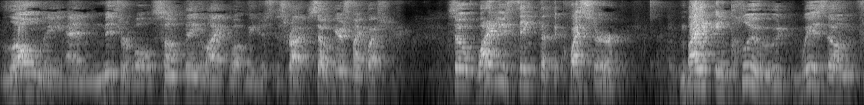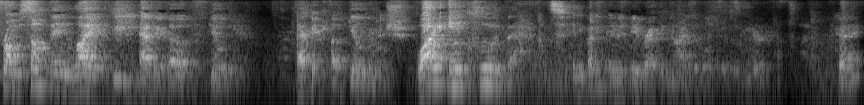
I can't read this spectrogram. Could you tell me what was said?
Lonely and miserable, something like what we just described. So here's my question. So, why do you think that the quester might include wisdom from something like the Epic of Gilgamesh? Epic of Gilgamesh. Why include that? Anybody? It would be recognizable to the reader. Okay,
